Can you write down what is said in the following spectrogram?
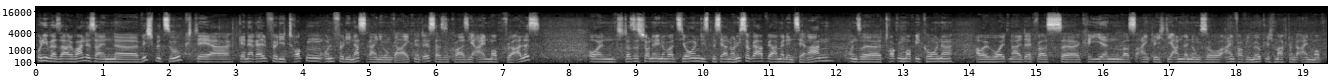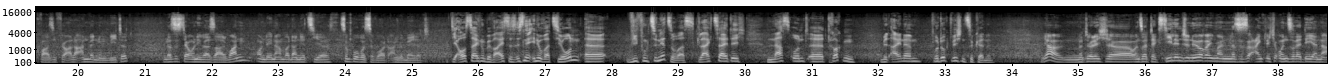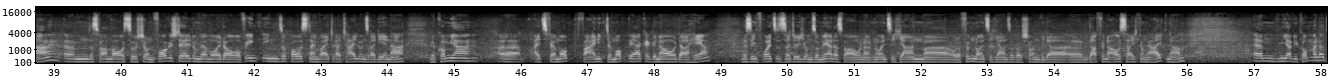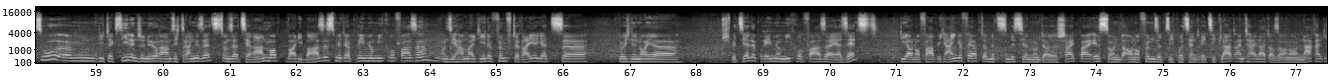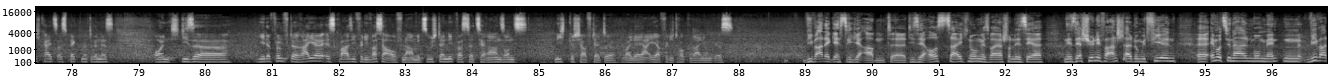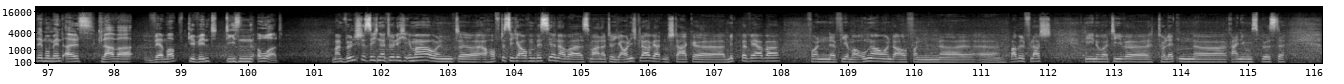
Universal One ist ein äh, Wischbezug, der generell für die Trocken- und für die Nassreinigung geeignet ist, also quasi ein Mob für alles. Und das ist schon eine Innovation, die es bisher noch nicht so gab. Wir haben ja den Ceran, unsere Trockenmob-Ikone, aber wir wollten halt etwas äh, kreieren, was eigentlich die Anwendung so einfach wie möglich macht und einen Mob quasi für alle Anwendungen bietet. Und das ist der Universal One und den haben wir dann jetzt hier zum Boris Award angemeldet. Die Auszeichnung beweist, es ist eine Innovation. Äh wie funktioniert sowas? Gleichzeitig nass und äh, trocken mit einem Produkt wischen zu können? Ja, natürlich äh, unsere Textilingenieure, ich meine, das ist eigentlich unsere DNA. Ähm, das haben wir auch so schon vorgestellt und werden wir heute auch auf LinkedIn so posten, ein weiterer Teil unserer DNA. Wir kommen ja äh, als Vermob, Vereinigte Mobwerke, genau daher. Deswegen freut es uns natürlich umso mehr, dass wir auch nach 90 Jahren mal oder 95 Jahren sogar schon wieder äh, dafür eine Auszeichnung erhalten haben. Ähm, ja, wie kommt man dazu? Ähm, die Textilingenieure haben sich dran gesetzt. Unser Ceran-Mob war die Basis mit der Premium-Mikrofaser und sie haben halt jede fünfte Reihe jetzt äh, durch eine neue spezielle Premium-Mikrofaser ersetzt, die auch noch farblich eingefärbt, damit es ein bisschen unterscheidbar ist und auch noch 75% Rezyklatanteil hat, also auch noch ein Nachhaltigkeitsaspekt mit drin ist. Und diese jede fünfte Reihe ist quasi für die Wasseraufnahme zuständig, was der Ceran sonst nicht geschafft hätte, weil der ja eher für die Trockenreinigung ist. Wie war der gestrige Abend? Äh, diese Auszeichnung, es war ja schon eine sehr, eine sehr schöne Veranstaltung mit vielen äh, emotionalen Momenten. Wie war der Moment, als klar war, Vermob gewinnt diesen Award? Man wünscht es sich natürlich immer und äh, erhofft es sich auch ein bisschen, aber es war natürlich auch nicht klar. Wir hatten starke Mitbewerber von der Firma Unger und auch von äh, äh, Bubble Flush, die innovative Toilettenreinigungsbürste.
